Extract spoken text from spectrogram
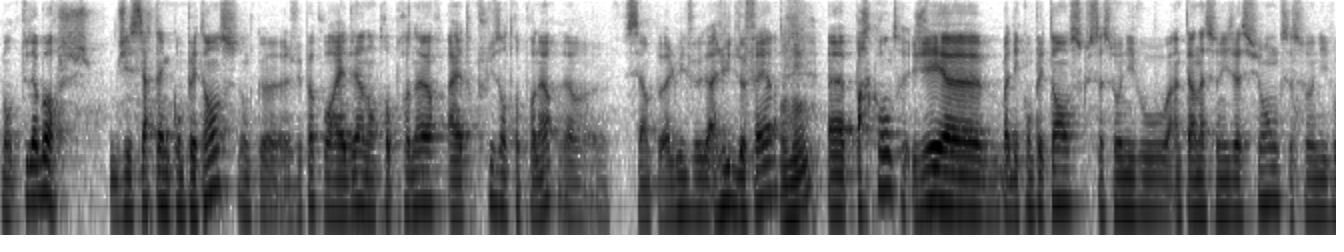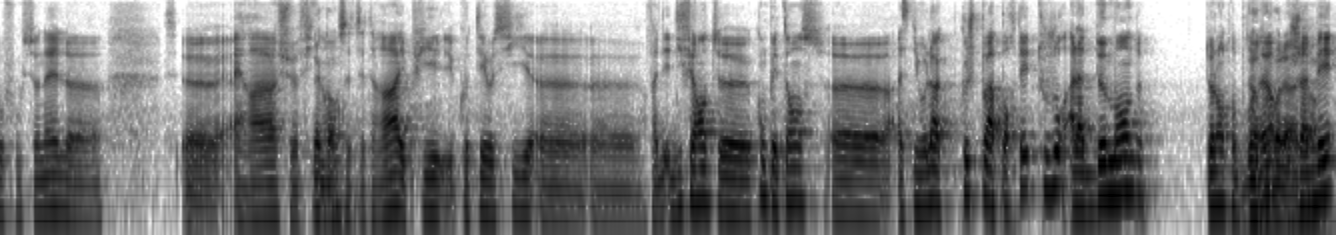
bon, tout d'abord, j'ai certaines compétences, donc je ne vais pas pouvoir aider un entrepreneur à être plus entrepreneur. C'est un peu à lui, à lui de le faire. Mhm. par contre, j'ai bah, des compétences, que ce soit au niveau internationalisation, que ce soit au niveau fonctionnel RH, finance, etc. Et puis côté aussi, enfin des différentes compétences à ce niveau-là que je peux apporter, toujours à la demande de l'entrepreneur, jamais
